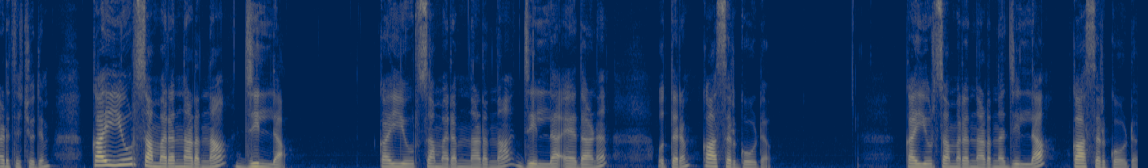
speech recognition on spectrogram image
അടുത്ത ചോദ്യം. കയ്യൂർ സമരം നടന്ന ജില്ല. കയ്യൂർ സമരം നടന്ന ജില്ല ഏതാണ്? ഉത്തരം കാസർഗോഡ്. കയ്യൂർ സമരം നടന്ന ജില്ല കാസർഗോഡ്.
